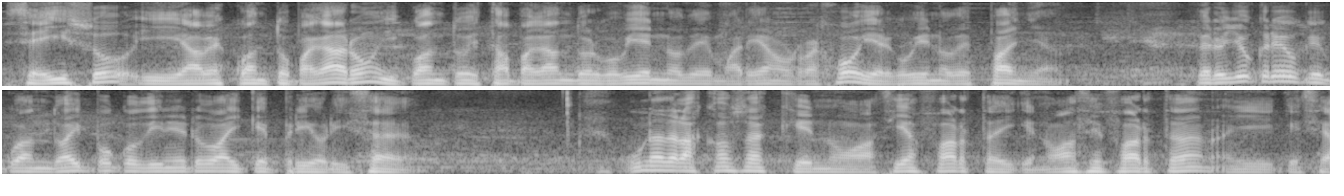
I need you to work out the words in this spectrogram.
se hizo y a ver cuánto pagaron y cuánto está pagando el gobierno de Mariano Rajoy, el gobierno de España. Pero yo creo que cuando hay poco dinero hay que priorizar. Una de las cosas que nos hacía falta y que nos hace falta y que, se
